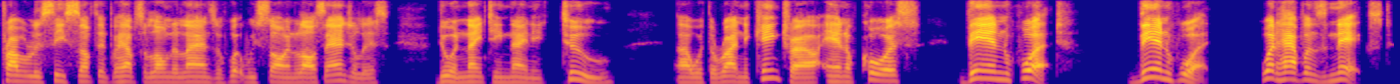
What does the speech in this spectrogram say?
probably see something perhaps along the lines of what we saw in Los Angeles during 1992 uh, with the Rodney King trial. And of course, then what? Then what? What happens next?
